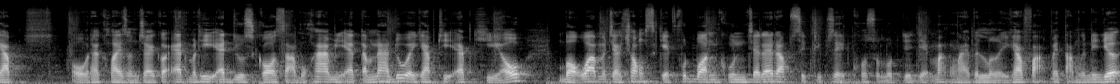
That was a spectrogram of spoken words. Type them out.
ครับโอ้ถ้าใครสนใจก็แอดมาที่ a d u s c o r e 365 มีแอดนำหน้าด้วยครับ ที่แอปเขียว บอกว่ามาจากช่องสเก็ตฟุตบอลคุณจะได้รับสิทธิพิเศษโค้ดส่วนลดเยอะแยะมากมายไปเลยครับ ฝากไปตามกันเยอะ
